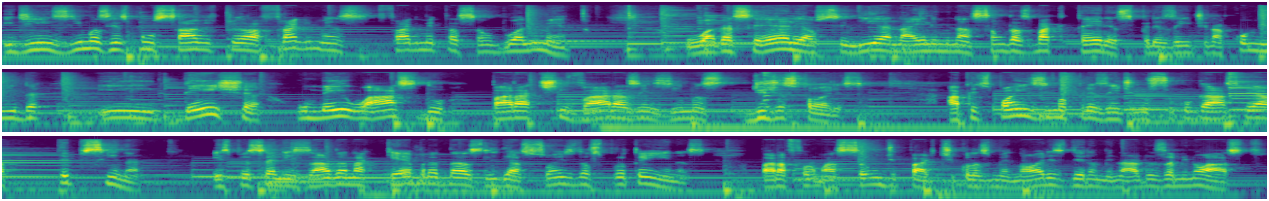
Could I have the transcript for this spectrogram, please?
e de enzimas responsáveis pela fragmentação do alimento. O HCl auxilia na eliminação das bactérias presentes na comida e deixa o meio ácido para ativar as enzimas digestórias. A principal enzima presente no suco gástrico é a pepsina, especializada na quebra das ligações das proteínas para a formação de partículas menores denominadas aminoácidos.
